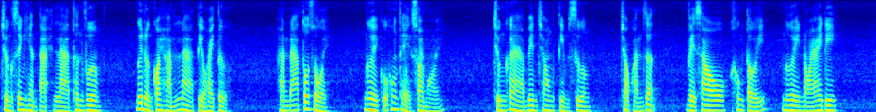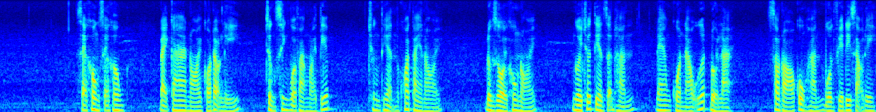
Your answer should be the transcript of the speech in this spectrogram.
Trường sinh hiện tại là thân vương. Ngươi đừng coi hắn là tiểu hài tử. Hắn đã tốt rồi, Ngươi cũng không thể soi mói. Trứng gà bên trong tìm xương, Chọc hắn giận. Về sau không tới, Ngươi nói ai đi? Sẽ không sẽ không. Đại ca nói có đạo lý. Trường sinh vội vàng nói tiếp. Trương Thiện khoát tay nói. Được rồi, không nói. Người trước tiên dẫn hắn, đem quần áo ướt đổi lại. Sau đó cùng hắn bốn phía đi dạo đi.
